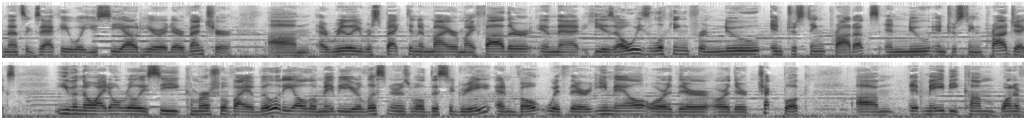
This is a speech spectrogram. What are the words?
and that's exactly what you see out here at AirVenture. Um, I really respect and admire my father in that he is always looking for new, interesting products products and new interesting projects. Even though I don't really see commercial viability, although maybe your listeners will disagree and vote with their email or their or their checkbook, um, it may become one of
